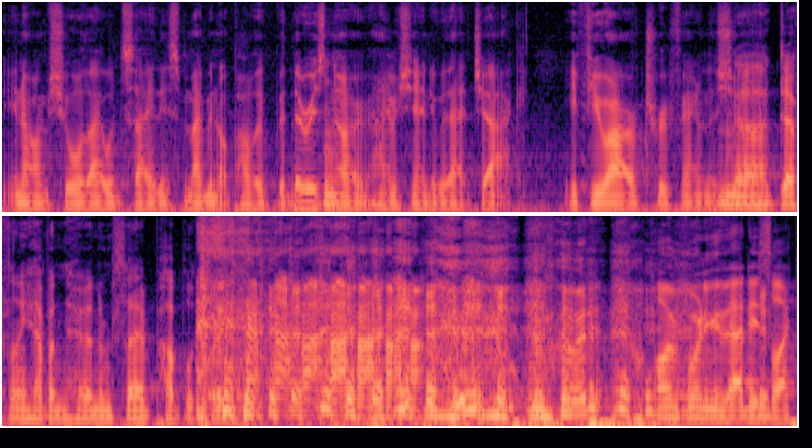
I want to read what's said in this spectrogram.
you know, I'm sure they would say this, maybe not public, but there is no Hamish and Andy without Jack. If you are a true fan of the show, Hmm. no, definitely haven't heard him say it publicly. I'm pointing at that is like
